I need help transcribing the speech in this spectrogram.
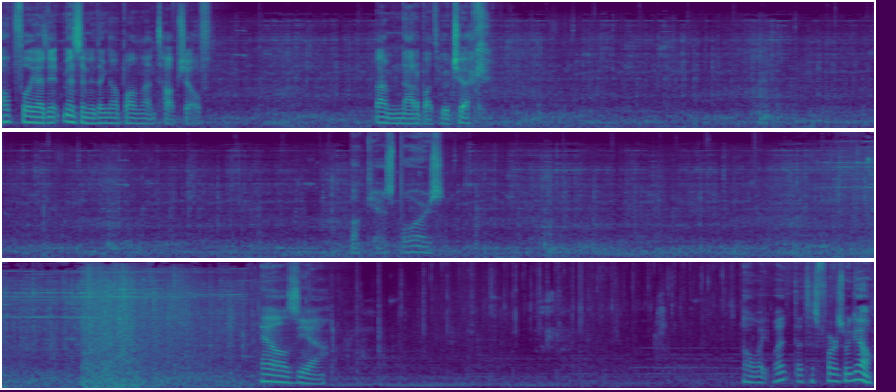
Hopefully I didn't miss anything up on that top shelf. I'm not about to go check. Yeah, spores. Hells yeah. Oh wait, what? That's as far as we go.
